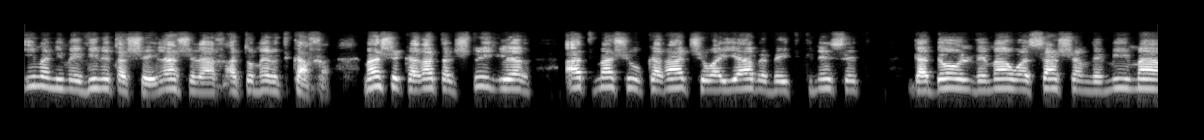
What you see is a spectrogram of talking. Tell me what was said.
אם אני מבין את השאלה שלך, את אומרת ככה, מה שקראת על שטריגלר, את מה שהוא קראת שהוא היה בבית כנסת גדול, ומה הוא עשה שם, ומי, מה,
